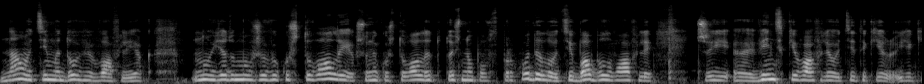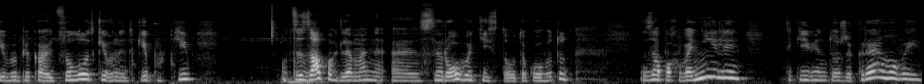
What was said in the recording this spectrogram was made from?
на оці медові вафлі. Як, ну, я думаю, вже ви куштували. Якщо не куштували, то точно повз проходили оці бабл вафлі чи е, вінські вафлі, оці такі, які випікають солодкі, вони такі пухкі. Оце запах для мене е, сирого тіста. Отакого. Тут запах ванілі, такий він теж кремовий,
